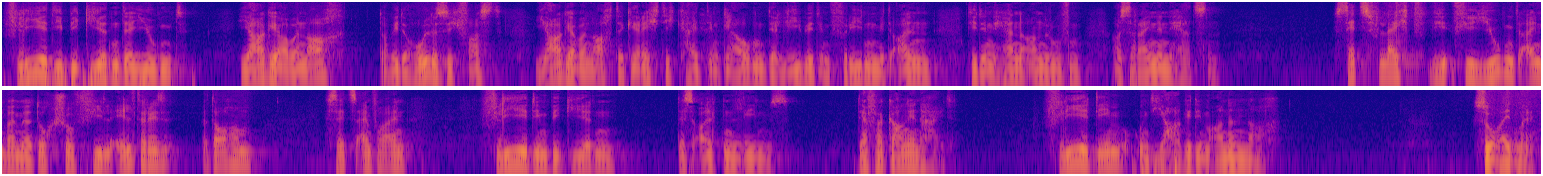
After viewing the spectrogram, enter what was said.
Fliehe die Begierden der Jugend, jage aber nach, da wiederholt es sich fast, jage aber nach der Gerechtigkeit, dem Glauben, der Liebe, dem Frieden mit allen, die den Herrn anrufen, aus reinen Herzen. Setz vielleicht für Jugend ein, weil wir doch schon viel Ältere da haben. Setz einfach ein, fliehe den Begierden des alten Lebens, der Vergangenheit. Fliehe dem und jage dem anderen nach. Soweit mal.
